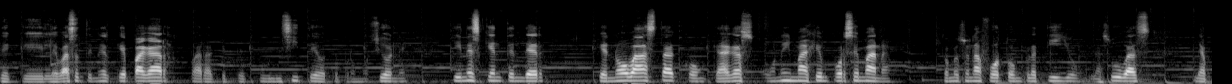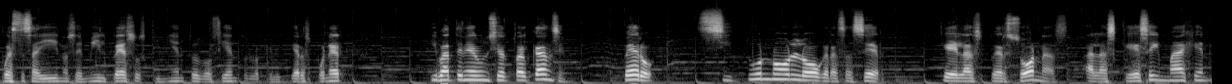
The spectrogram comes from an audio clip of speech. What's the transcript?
de que le vas a tener que pagar para que te publicite o te promocione, tienes que entender que no basta con que hagas una imagen por semana, tomes una foto, un platillo, la subas, le apuestas ahí, no sé, mil pesos, 500, 200, lo que le quieras poner, y va a tener un cierto alcance. Pero si tú no logras hacer que las personas a las que esa imagen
